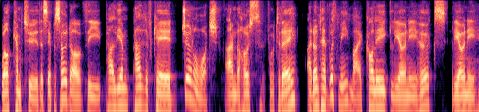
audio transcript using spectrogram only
Welcome to this episode of the Pallium Palliative Care Journal Watch. I'm the host for today, I don't have with me my colleague Leonie Herx. Leonie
